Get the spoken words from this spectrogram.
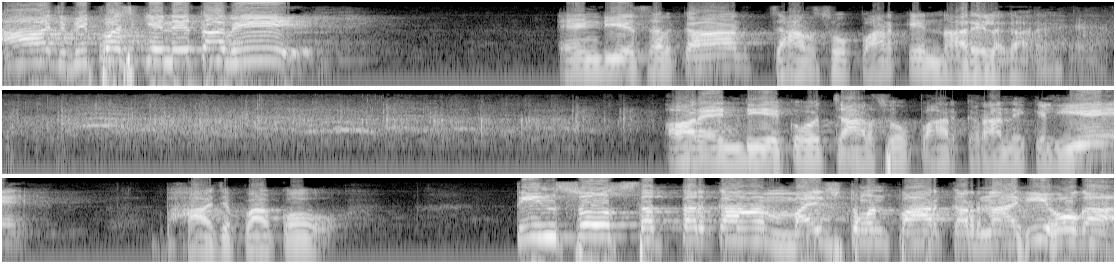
आज विपक्ष के नेता भी एनडीए सरकार 400 पार के नारे लगा रहे हैं। और एनडीए को 400 पार कराने के लिए भाजपा को 370 का माइलस्टोन पार करना ही होगा।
